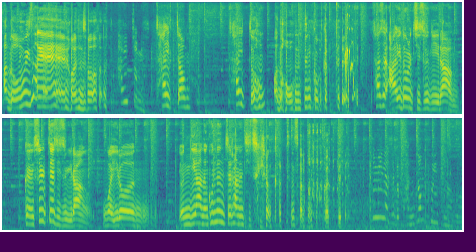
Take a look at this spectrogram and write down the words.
아 너무 이상해 완전. 차이점이 있어 차이점? 차이점? 아, 나 없는 것 같아. 사실 아이돌 지숙이랑 그냥 실제 지숙이랑 뭔가 이런 연기하는 콘텐츠를 하는 지숙이랑 같은 사람인 것 같아. 수민의 집의 관전 포인트는 그러면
